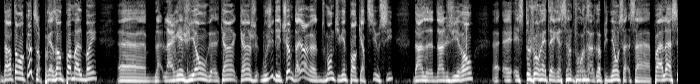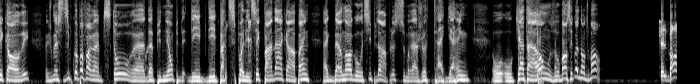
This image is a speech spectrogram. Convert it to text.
dans ton cas, tu représentes pas mal bien euh, la, la région. Quand, quand je, moi, j'ai des chums, d'ailleurs, euh, du monde qui vient de Port-Cartier aussi, dans le, dans le Giron. Euh, et et c'est toujours intéressant de voir leur opinion. Ça, ça peut aller assez carré. Fait que je me suis dit, pourquoi pas faire un petit tour euh, d'opinion puis de- des, des partis politiques pendant la campagne avec Bernard Gauthier. Puis là, en plus, tu me rajoutes ta gang au, au 4 à 11. Au bar, c'est quoi le nom du bar? c'est le bar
